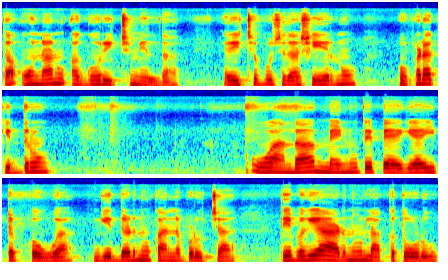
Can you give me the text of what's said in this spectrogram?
ਤਾਂ ਉਹਨਾਂ ਨੂੰ ਅੱਗੋਂ ਰਿੱਛ ਮਿਲਦਾ। ਰਿੱਛ ਪੁੱਛਦਾ ਸ਼ੇਰ ਨੂੰ, ਫੁੱਫੜਾ ਕਿੱਧਰੋਂ ਉਹ ਆਂਦਾ, ਮੈਨੂੰ ਤੇ ਪੈ ਗਿਆ ਈ ਟਪਕਊਆ, ਗਿੱਦੜ ਨੂੰ ਕੰਨ ਪੜੂਚਾ ਤੇ ਬਘਿਆੜ ਨੂੰ ਲੱਕ ਤੋੜੂ।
